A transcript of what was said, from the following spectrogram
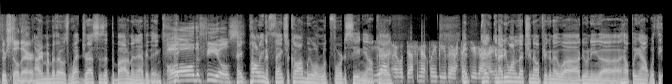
They're still there. I remember those wet dresses at the bottom and everything. oh, the feels. Hey, Paulina, thanks for calling. We will look forward to seeing you, okay? Yes, I will definitely be there. Thank and, you, guys. And, and I do want to let you know if you're going to uh, do any uh, helping out with the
